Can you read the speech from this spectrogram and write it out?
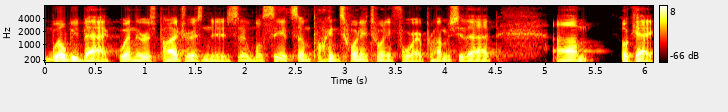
will be back when there is Padres news. So we'll see at some point in 2024. I promise you that. Um, okay.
